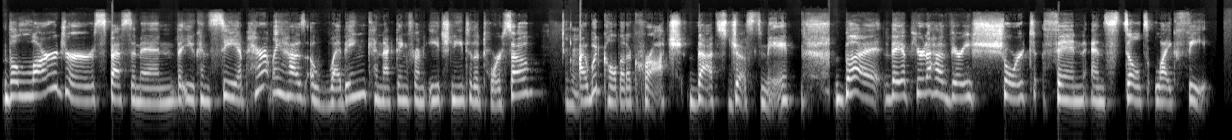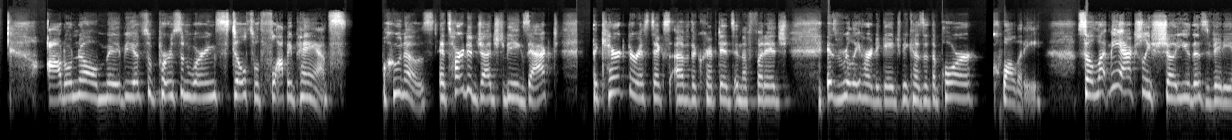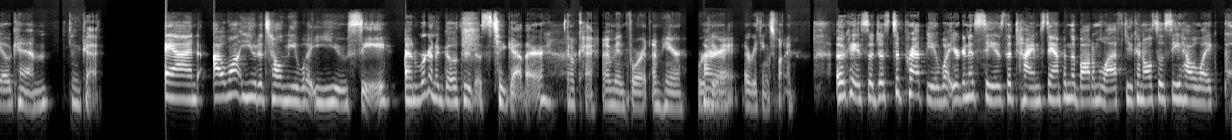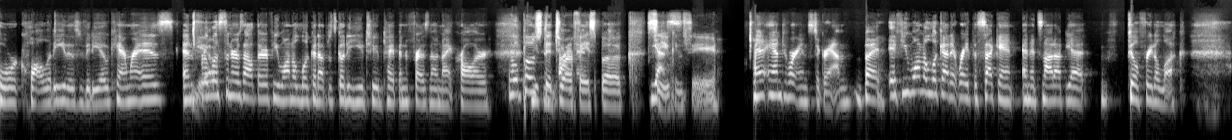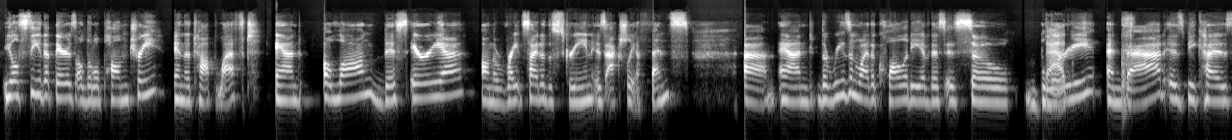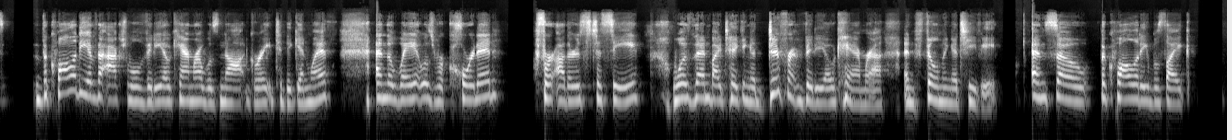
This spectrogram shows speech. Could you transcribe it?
the larger specimen that you can see apparently has a webbing connecting from each knee to the torso. Mm-hmm. I would call that a crotch. That's just me. But they appear to have very short, thin, and stilt like feet. I don't know. Maybe it's a person wearing stilts with floppy pants. Who knows? It's hard to judge to be exact. The characteristics of the cryptids in the footage is really hard to gauge because of the poor quality. So let me actually show you this video, Kim. Okay. And I want you to tell me what you see. And we're going to go through this together. Okay. I'm in for it. I'm here. We're All here. Right. Everything's fine. Okay, so just to prep you, what you're going to see is the timestamp in the bottom left. You can also see how like poor quality this video camera is. And for yeah. listeners out there, if you want to look it up, just go to YouTube, type in Fresno Nightcrawler. We'll post it to our it. Facebook so yes. you can see. And, and to our Instagram. But if you want to look at it right the second and it's not up yet, feel free to look. You'll see that there's a little palm tree in the top left. And along this area on the right side of the screen is actually a fence. Um, and the reason why the quality of this is so blurry bad. and bad is because the quality of the actual video camera was not great to begin with. And the way it was recorded for others to see was then by taking a different video camera and filming a TV. And so the quality was like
